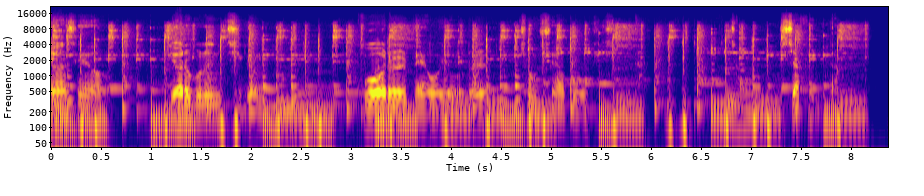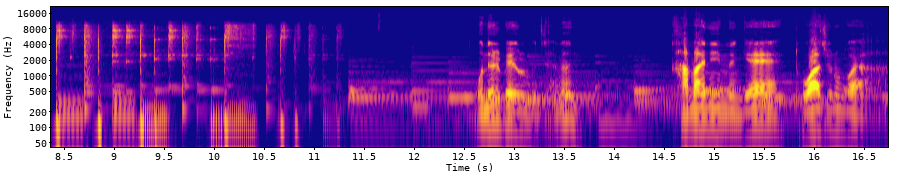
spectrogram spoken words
안녕하세요. 여러분은 지금 9월을 배워요를 청취하고 계십니다. 자, 시작합니다. 오늘 배울 문장은 가만히 있는 게 도와주는 거야.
